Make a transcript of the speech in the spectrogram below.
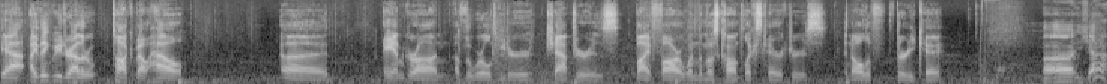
Yeah, I think we'd rather talk about how uh, Angron of the World Eater chapter is by far one of the most complex characters in all of 30k. uh, yeah.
